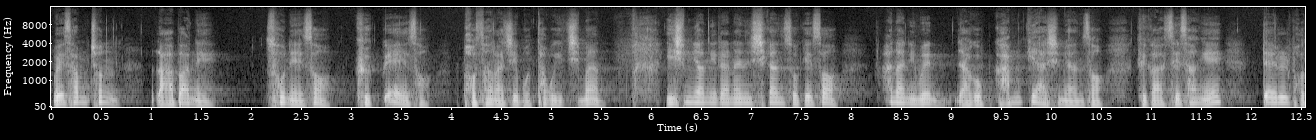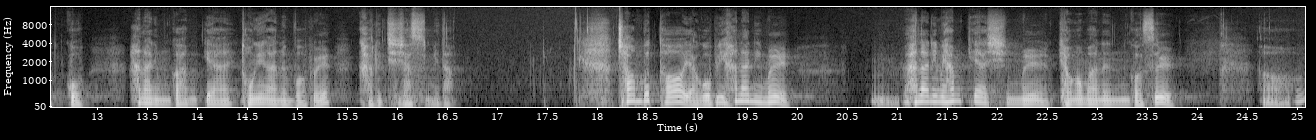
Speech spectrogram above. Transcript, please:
외삼촌 라반의 손에서 그 꾀에서 벗어나지 못하고 있지만 20년이라는 시간 속에서 하나님은 야곱과 함께 하시면서 그가 세상에 때를 벗고 하나님과 함께 동행하는 법을 가르치셨습니다. 처음부터 야곱이 하나님을 음, 하나님이 함께 하심을 경험하는 것을 어, 어,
